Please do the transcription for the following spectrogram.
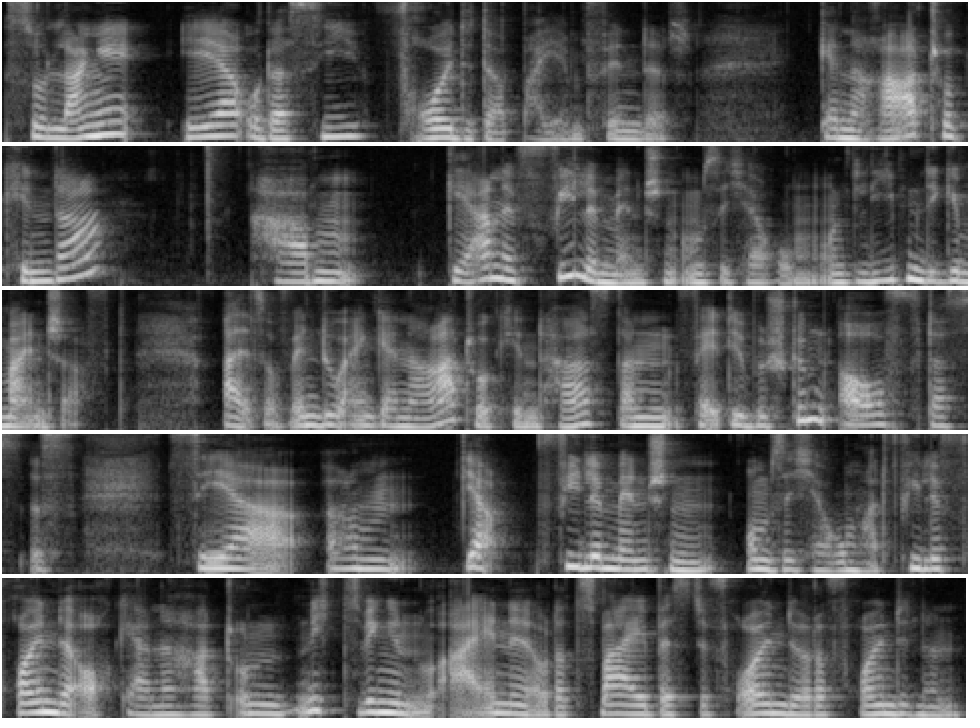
solange er oder sie Freude dabei empfindet. Generatorkinder haben gerne viele Menschen um sich herum und lieben die Gemeinschaft. Also, wenn du ein Generatorkind hast, dann fällt dir bestimmt auf, dass es sehr, ähm, ja, viele Menschen um sich herum hat, viele Freunde auch gerne hat und nicht zwingend nur eine oder zwei beste Freunde oder Freundinnen.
